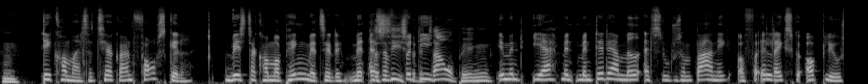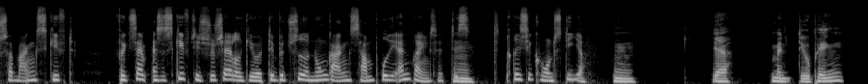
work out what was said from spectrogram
Hmm. Det kommer altså til at gøre en forskel, hvis der kommer penge med til det. Men, præcis, altså, fordi... for det tager jo penge. Jamen, ja, men, men det der med, at du som barn ikke, og forældre ikke skal opleve så mange skift. For eksempel, altså skift i socialrådgiver, det betyder nogle gange sammenbrud i anbringelse. Det, Mm. mm. Risikoen stiger. Ja, men det er jo penge.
